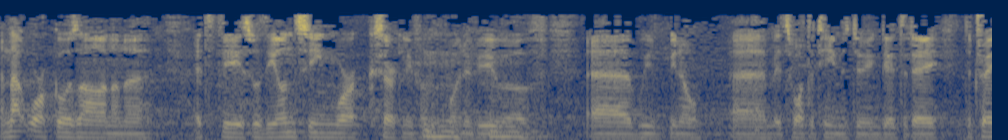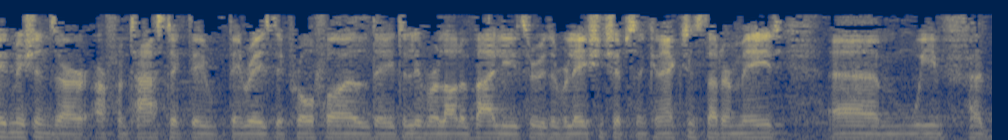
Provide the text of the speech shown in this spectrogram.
and that work goes on on a it's the so the unseen work certainly from mm-hmm. the point of view mm-hmm. of uh, we you know um, it's what the team is doing day to day. The trade missions are, are fantastic. They they raise their profile. They deliver a lot of value through the relationships and connections that are made. Um, we've had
